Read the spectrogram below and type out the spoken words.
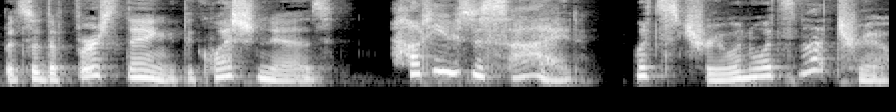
But so the first thing, the question is, how do you decide what's true and what's not true?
